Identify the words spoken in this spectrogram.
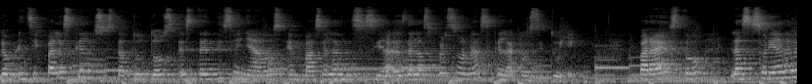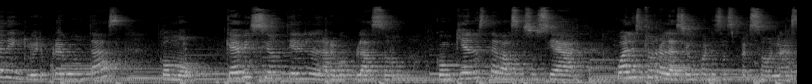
lo principal es que los estatutos estén diseñados en base a las necesidades de las personas que la constituyen. Para esto, la asesoría debe de incluir preguntas como ¿qué visión tienen a largo plazo? ¿Con quiénes te vas a asociar? ¿Cuál es tu relación con esas personas?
